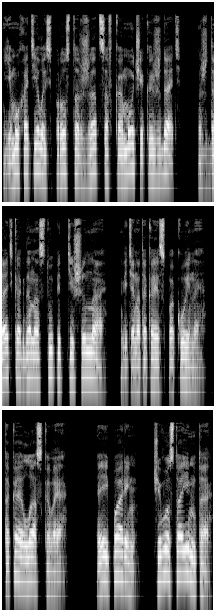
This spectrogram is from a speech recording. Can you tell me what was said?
Ему хотелось просто сжаться в комочек и ждать, ждать, когда наступит тишина, ведь она такая спокойная, такая ласковая. «Эй, парень, чего стоим-то?»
